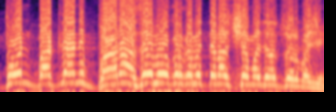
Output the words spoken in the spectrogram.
दोन बाटल्या आणि बारा हजार कमी त्यांना आजच्या जोर पाहिजे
